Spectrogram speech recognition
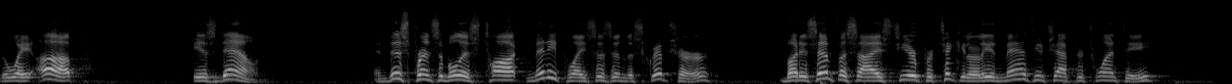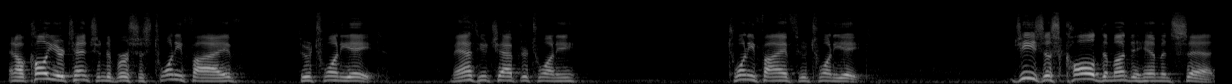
The way up is down. And this principle is taught many places in the scripture, but it's emphasized here particularly in Matthew chapter 20. And I'll call your attention to verses 25 through 28. Matthew chapter 20, 25 through 28. Jesus called them unto him and said,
